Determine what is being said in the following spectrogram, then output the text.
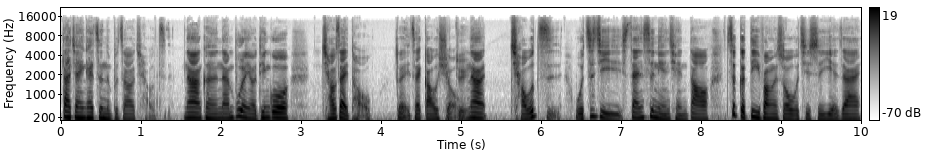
大家应该真的不知道桥子，那可能南部人有听过桥仔头，对，在高雄。那桥子，我自己三四年前到这个地方的时候，我其实也在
